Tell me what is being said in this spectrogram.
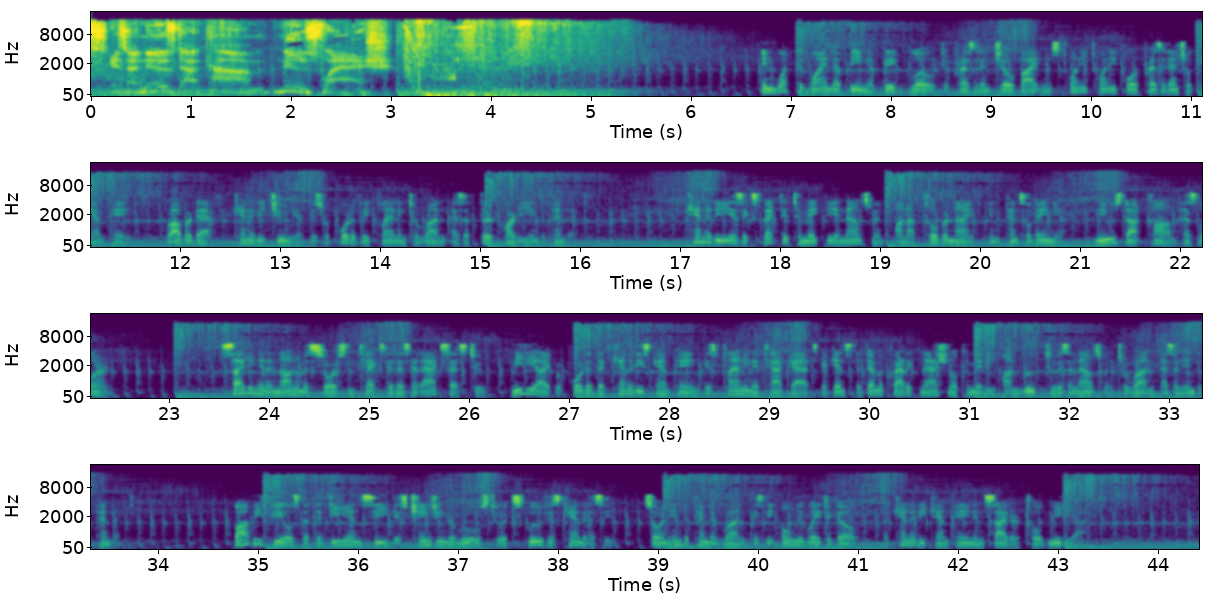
This is a News.com news flash. In what could wind up being a big blow to President Joe Biden's 2024 presidential campaign, Robert F. Kennedy Jr. is reportedly planning to run as a third-party independent. Kennedy is expected to make the announcement on October 9th in Pennsylvania, News.com has learned. Citing an anonymous source and text it has had access to, Mediaite reported that Kennedy's campaign is planning attack ads against the Democratic National Committee en route to his announcement to run as an independent. Bobby feels that the DNC is changing the rules to exclude his candidacy, so an independent run is the only way to go, a Kennedy campaign insider told Mediaite.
